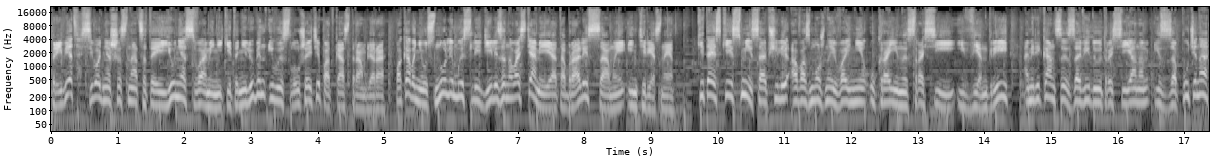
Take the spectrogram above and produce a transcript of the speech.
Привет! Сегодня 16 июня, с вами Никита Нелюбин, и вы слушаете подкаст Рамблера. Пока вы не уснули, мы следили за новостями и отобрали самые интересные. Китайские СМИ сообщили о возможной войне Украины с Россией и Венгрией. Американцы завидуют россиянам из-за Путина.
